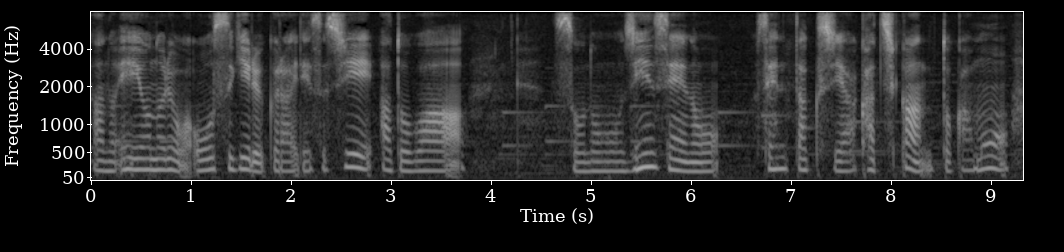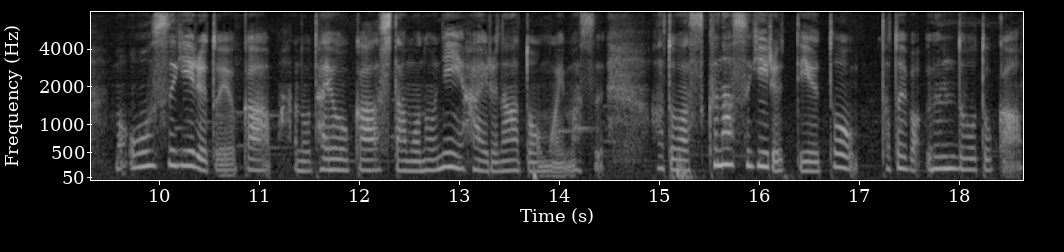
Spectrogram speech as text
あの栄養の量は多すぎるくらいですしあとはその人生の選択肢や価値観とかも、まあ、多すぎるというかあの多様化したものに入るなと思います。あとは少なすぎるっていうと例えば運動とか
